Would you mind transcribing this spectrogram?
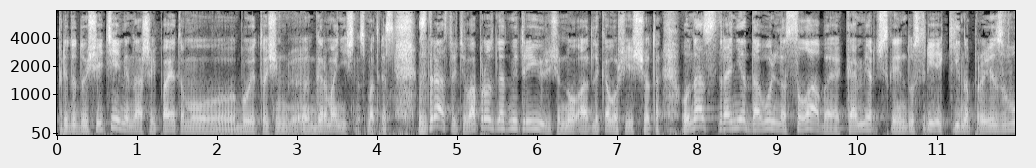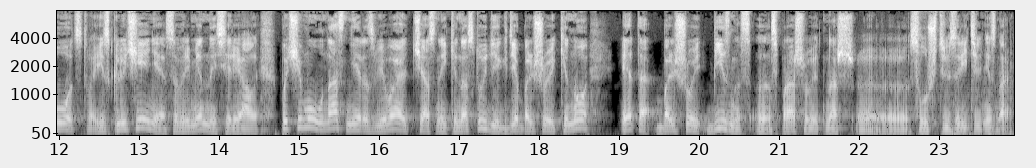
предыдущей теме нашей, поэтому будет очень э, гармонично смотреться. Здравствуйте, вопрос для Дмитрия Юрьевича. Ну, а для кого же еще-то? У нас в стране довольно слабая коммерческая индустрия кинопроизводства. Исключение – современные сериалы. Почему у нас не развивают частные киностудии, где большое кино – это большой бизнес, э, спрашивает наш э, слушатель, зритель, не знаю.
